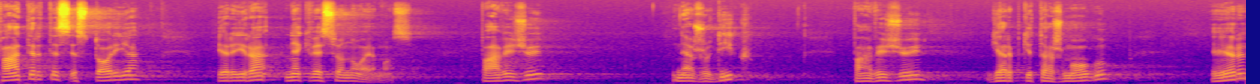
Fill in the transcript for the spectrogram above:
patirtis, istoriją ir yra nekvesionuojamos. Pavyzdžiui, nežudyk, pavyzdžiui, gerb kitą žmogų ir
